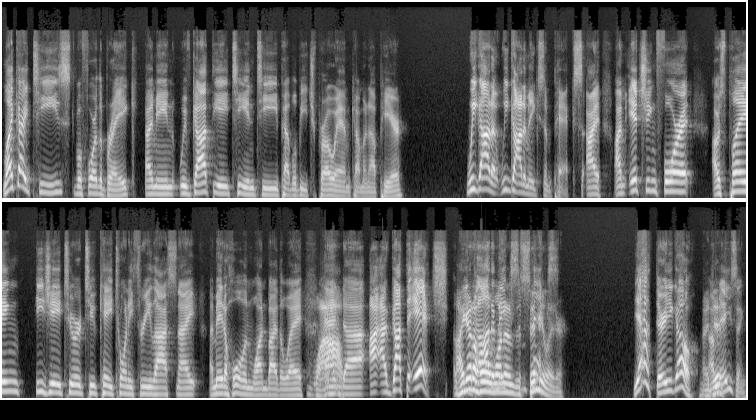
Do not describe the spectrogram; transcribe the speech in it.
Like I teased before the break, I mean we've got the AT and T Pebble Beach Pro Am coming up here. We gotta we gotta make some picks. I I'm itching for it. I was playing PGA Tour 2K23 last night. I made a hole in one, by the way. Wow. And uh, I, I've got the itch. I got a hole in one on the picks. simulator. Yeah, there you go. Amazing.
